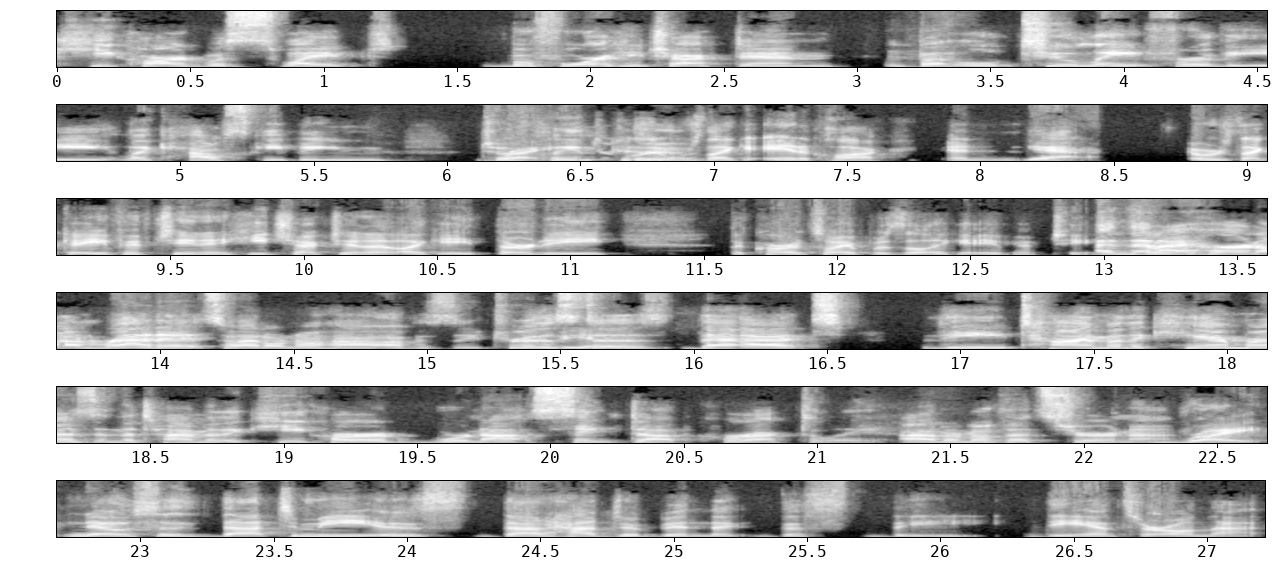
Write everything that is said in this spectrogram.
key card was swiped before he checked in, but Mhm. l- too late for the like housekeeping to right. cleaned the Because it was like eight o'clock and yeah. It was like 815 and he checked in at like 830. The card swipe was at like 815. And then So- I heard on Reddit, so I don't know how obviously true this Yeah. is, that the time of the cameras and the time of the key card were not synced up correctly. I don't know if that's true or not. Right. No, so that to me is that had to have been the this the the answer on that.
